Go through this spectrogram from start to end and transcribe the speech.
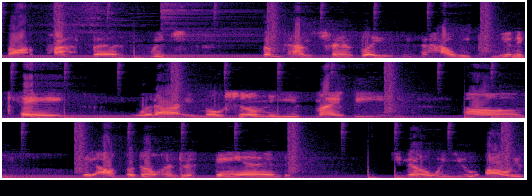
thought process, which sometimes translates into how we communicate, what our emotional needs might be. Um, they also don't understand, you know, when you always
